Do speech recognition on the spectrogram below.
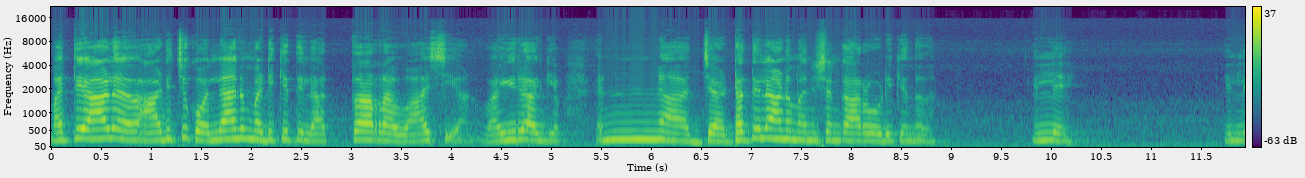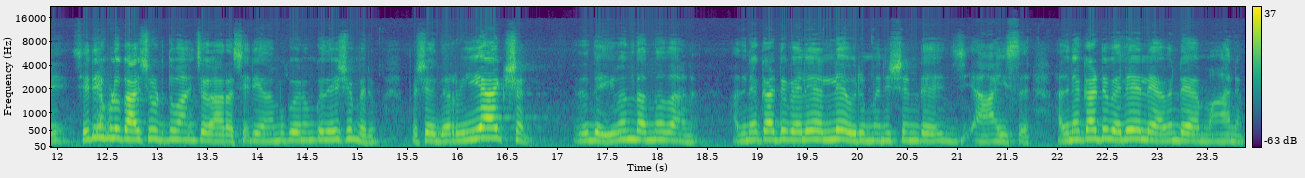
മറ്റേ ആൾ അടിച്ചു കൊല്ലാനും മടിക്കത്തില്ല. അത്ര വാശിയാണ് വൈരാഗ്യം. എന്നാ ജഡത്തിലാണ് മനുഷ്യൻ കാർ ഓടിക്കുന്നത്. ഇല്ലേ? ഇല്ലേ? ശരി നമ്മൾ കാശ് കൊടുത്ത് വാങ്ങിച്ച കാറാ. ശരിയാണ് നമുക്ക് നമുക്ക് ദേഷ്യം വരും. പക്ഷേ ഇത് റിയാക്ഷൻ ഇത് ദൈവം തന്നതാണ്. അതിനെക്കാട്ടി വിലയല്ലേ ഒരു മനുഷ്യന്റെ ആയുസ് അതിനെക്കാട്ടി വിലയല്ലേ അവന്റെ മാനം?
